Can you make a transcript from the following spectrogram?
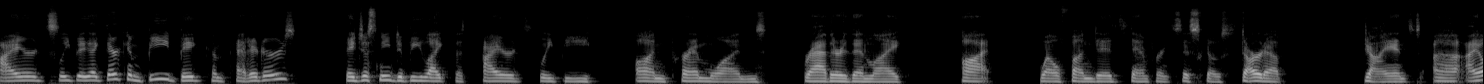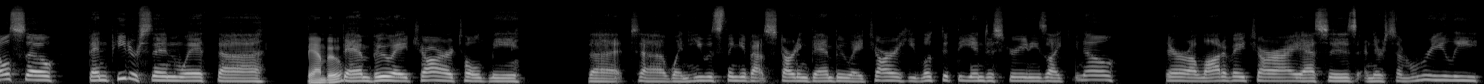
tired, sleepy. Like there can be big competitors. They just need to be like the tired, sleepy on-prem ones rather than like hot, well-funded San Francisco startup giants. Uh, I also Ben Peterson with uh, Bamboo? BambooHR told me that uh, when he was thinking about starting BambooHR, he looked at the industry and he's like, you know, there are a lot of HRISs and there's some really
